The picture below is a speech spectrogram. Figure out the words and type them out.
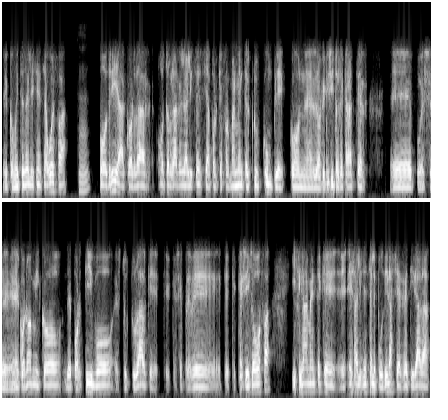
el Comité de Licencia UEFA, Mm. podría acordar otorgarle la licencia porque formalmente el club cumple con eh, los requisitos de carácter eh, pues eh, económico, deportivo, estructural que, que- que se prevé que, que, exige UEFA y finalmente que eh, esa licencia le pudiera ser retirada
